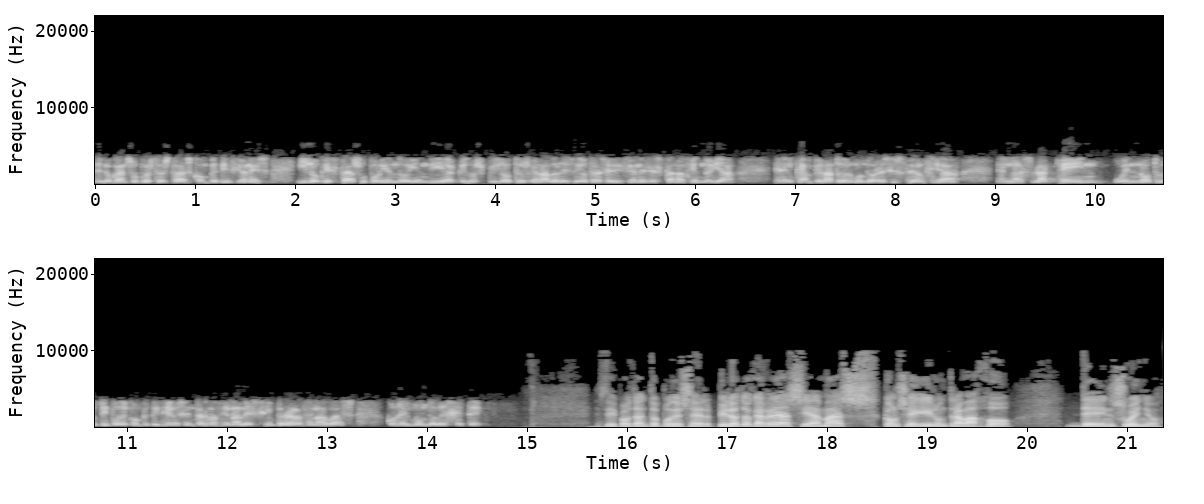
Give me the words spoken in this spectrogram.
de lo que han supuesto estas competiciones y lo que está suponiendo hoy en día que los pilotos ganadores de otras ediciones están haciendo ya en el Campeonato del Mundo de Resistencia, en las Black Pain o en otro tipo de competiciones internacionales siempre relacionadas con el mundo de GT. Por lo tanto, puede ser piloto de carreras y además conseguir un trabajo de ensueño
